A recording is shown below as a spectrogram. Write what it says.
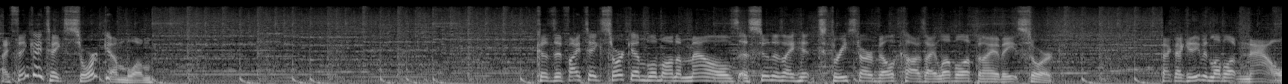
I think I take Sork Emblem. Because if I take Sork Emblem on a Mal's, as soon as I hit 3-star Vel'Koz, I level up and I have 8 Sork. In fact, I could even level up now.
